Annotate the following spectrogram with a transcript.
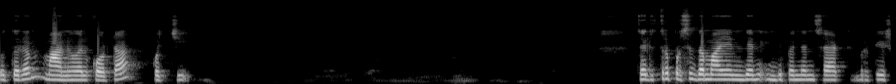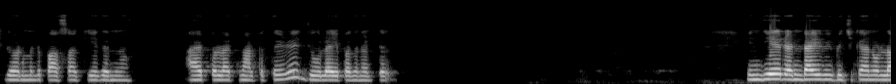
ഉത്തരം മാനുവൽ കോട്ട കൊച്ചി. ചരിത്രപ്രസിദ്ധമായ Indian independence act British government പാസ്സാക്കിയതെന്ന് ആയിരത്തി തൊള്ളായിരത്തി നാൽപ്പത്തി ഏഴ് ജൂലൈ പതിനെട്ട്. ഇന്ത്യയെ രണ്ടായി വിഭജിക്കാനുള്ള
